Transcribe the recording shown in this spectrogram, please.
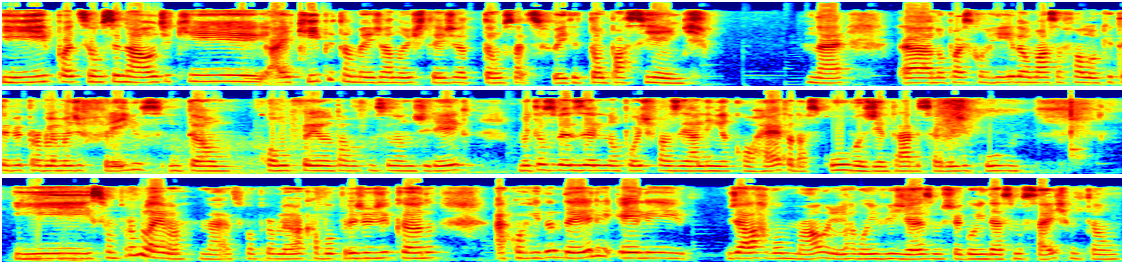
e pode ser um sinal de que a equipe também já não esteja tão satisfeita e tão paciente. Né? Uh, no pós-corrida, o Massa falou que teve problema de freios, então, como o freio não estava funcionando direito, muitas vezes ele não pôde fazer a linha correta das curvas, de entrada e saída de curva. E isso é um problema, né? Isso é um problema, acabou prejudicando a corrida dele. Ele já largou mal, ele largou em vigésimo, chegou em 17, então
